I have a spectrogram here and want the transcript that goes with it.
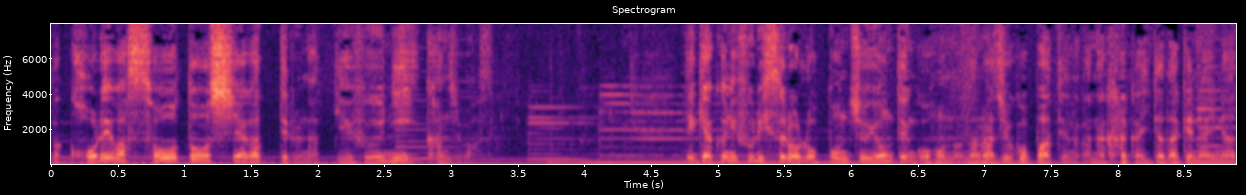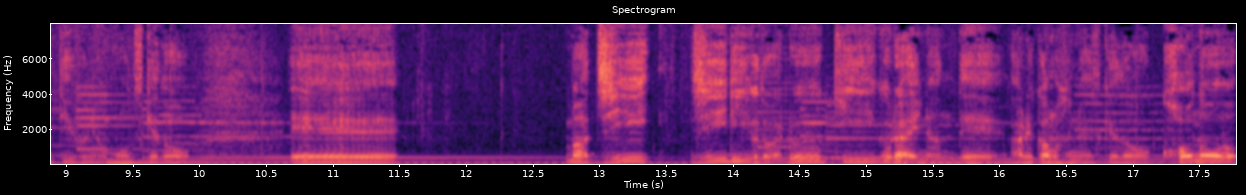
まあ、これは相当仕上がってるなっていう風に感じます。で逆にフリースロー6本中4.5本の75%っていうのがなかなかいただけないなっていう風に思うんですけど、えー、まあ G, G リーグとかルーキーぐらいなんであれかもしれないですけどこの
